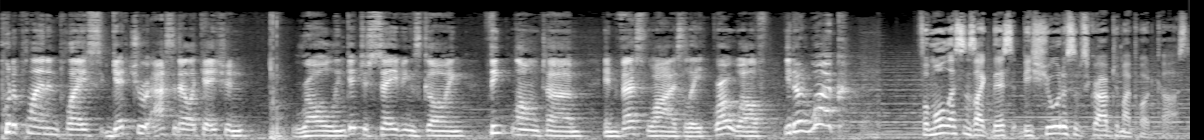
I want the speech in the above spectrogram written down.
put a plan in place, get your asset allocation rolling, get your savings going, think long term, invest wisely, grow wealth. You don't work. For more lessons like this, be sure to subscribe to my podcast.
